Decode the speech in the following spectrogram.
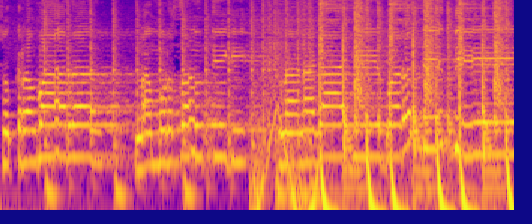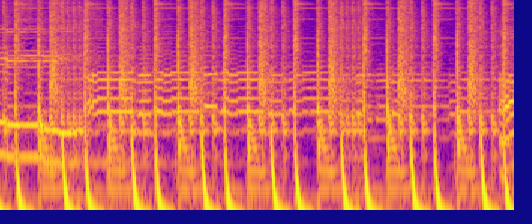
ಶುಕ್ರವಾರ ನಮ್ಮೂರ ಸಂತಿಗೆ ನನಗಾಗಿ ಬರುತ್ತಿದ್ದಿ. ಆ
